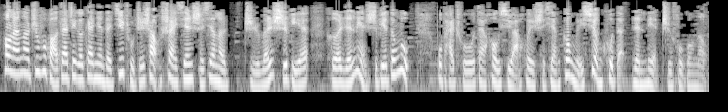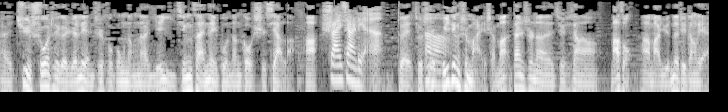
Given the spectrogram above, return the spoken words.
后来呢，支付宝在这个概念的基础之上，率先实现了指纹识别和人脸识别登录，不排除在后续啊会实现更为炫酷的人脸支付功能。哎，据说这个人脸支付功能呢，也已经在内部能够实现了啊，刷一下脸。对，就是不一定是买什么，但是呢，就像马总啊，马云的这张脸。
